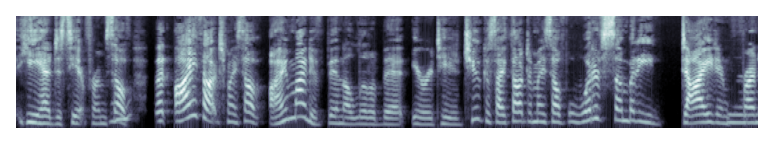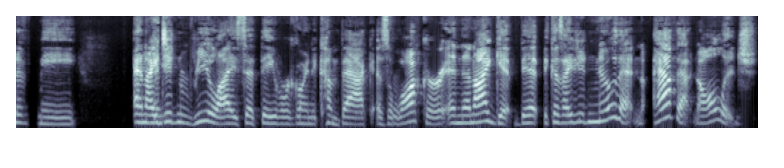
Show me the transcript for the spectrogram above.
He had to see it for himself. Mm-hmm. But I thought to myself, I might have been a little bit irritated too, because I thought to myself, well, what if somebody died in mm-hmm. front of me and I didn't realize that they were going to come back as a walker. And then I get bit because I didn't know that, have that knowledge.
